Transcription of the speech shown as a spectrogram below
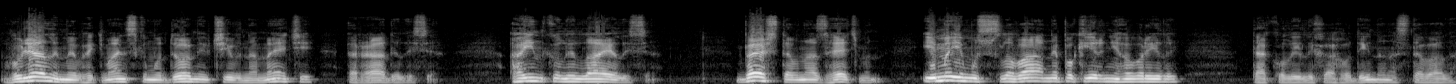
гуляли ми в гетьманському домі чи в наметі, радилися, а інколи лаялися. Бешта в нас гетьман, і ми йому слова непокірні говорили. Та коли лиха година наставала,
